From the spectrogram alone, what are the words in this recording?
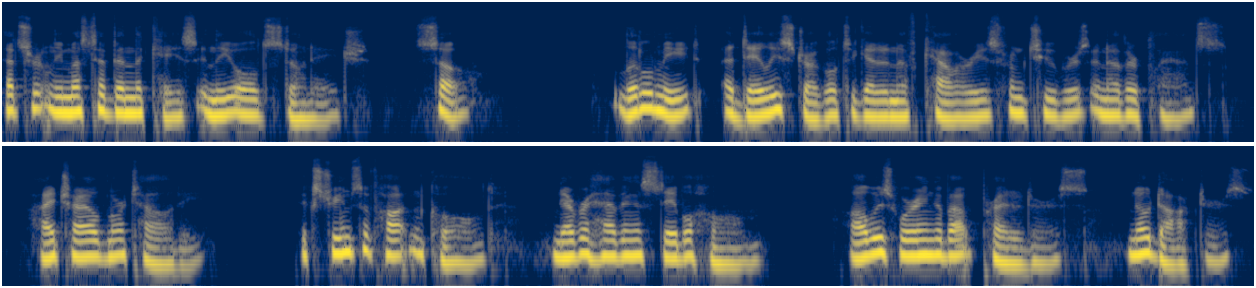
That certainly must have been the case in the Old Stone Age. So, little meat, a daily struggle to get enough calories from tubers and other plants, high child mortality, extremes of hot and cold, never having a stable home, always worrying about predators, no doctors,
